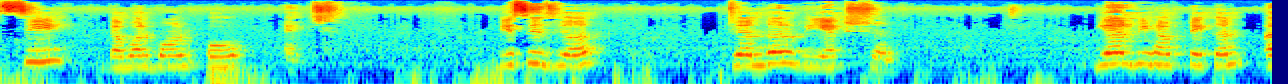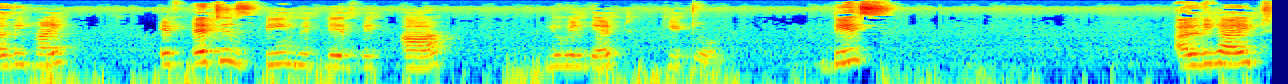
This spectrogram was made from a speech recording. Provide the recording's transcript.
C double bond O H. This is your general reaction. Here we have taken aldehyde. If H is being replaced with R, you will get ketone. This aldehyde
